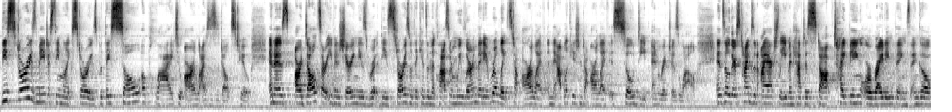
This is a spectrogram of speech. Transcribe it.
These stories may just seem like stories, but they so apply to our lives as adults too. And as our adults are even sharing these, these stories with the kids in the classroom, we learn that it relates to our life and the application to our life is so deep and rich rich as well. And so there's times that I actually even have to stop typing or writing things and go,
